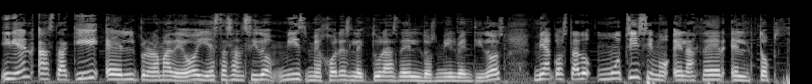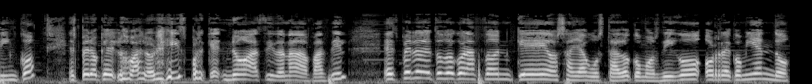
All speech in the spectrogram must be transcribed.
Y bien, hasta aquí el programa de hoy. Estas han sido mis mejores lecturas del 2022. Me ha costado muchísimo el hacer el top 5. Espero que lo valoréis porque no ha sido nada fácil. Espero de todo corazón que os haya gustado. Como os digo, os recomiendo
